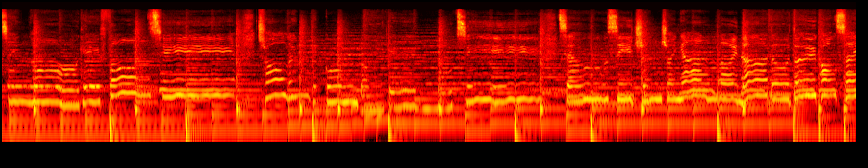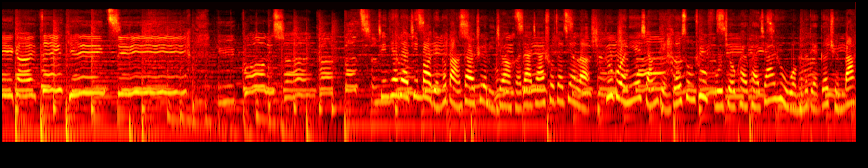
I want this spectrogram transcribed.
情何其讽刺，初恋的光凭绝无知，就是尽在眼内。劲爆点歌榜到这里就要和大家说再见了。如果你也想点歌送祝福，就快快加入我们的点歌群吧。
